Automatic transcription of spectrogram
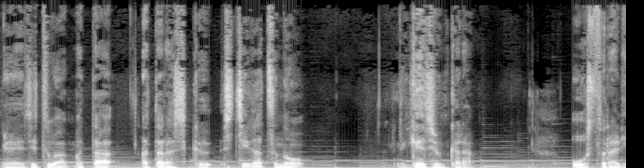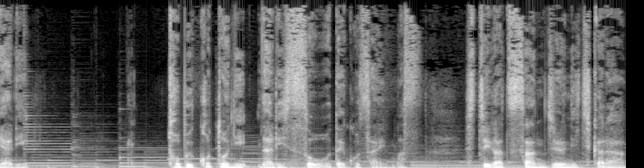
えー、実はまた新しく7月の下旬からオーストラリアに飛ぶことになりそうでございます。7月30日から、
